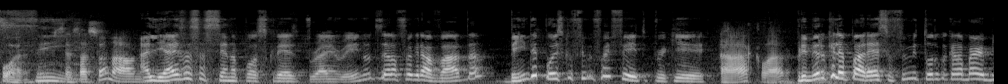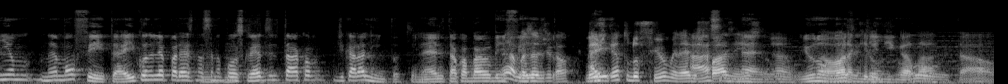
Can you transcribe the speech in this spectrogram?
porra, Sim. sensacional, né? Aliás, essa cena pós-crédito do Ryan Reynolds, ela foi gravada bem depois que o filme foi feito, porque Ah, claro. Primeiro que ele aparece o filme todo com aquela barbinha né, mal feita. Aí quando ele aparece na cena pós-créditos, ele tá a- de cara limpa. Né? Ele tá com a barba bem Uhum. É, mas feita eu e tal. mesmo Aí- dentro do filme, né? Eles Ah, sim, fazem né, isso, né? o You Na hora que ele liga lá. E tal.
